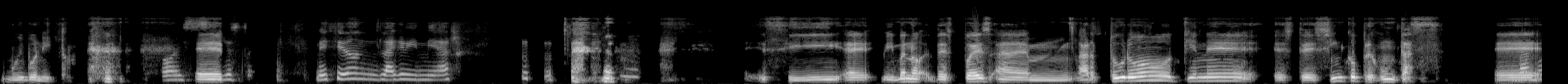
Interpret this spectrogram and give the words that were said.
Muy bonito. sí, eh, Me hicieron lagrimear. Sí, eh, y bueno, después em, Arturo tiene este cinco preguntas. Eh,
